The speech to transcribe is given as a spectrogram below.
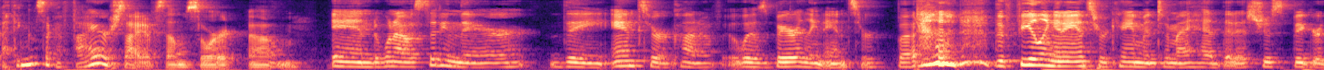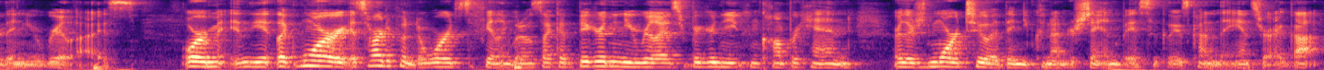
I think it was like a fireside of some sort. Um, and when I was sitting there, the answer kind of, it was barely an answer, but the feeling an answer came into my head that it's just bigger than you realize or like more it's hard to put into words the feeling but it was like a bigger than you realize or bigger than you can comprehend or there's more to it than you can understand basically is kind of the answer i got.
